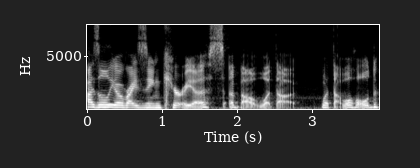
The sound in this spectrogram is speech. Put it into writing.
as a Leo rising curious about what that what that will hold.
